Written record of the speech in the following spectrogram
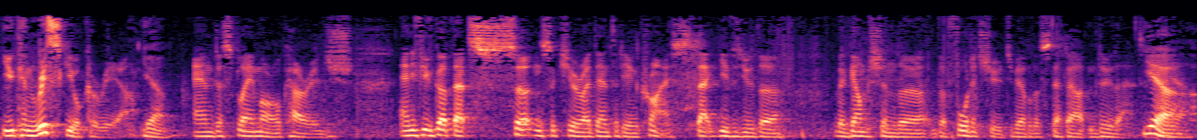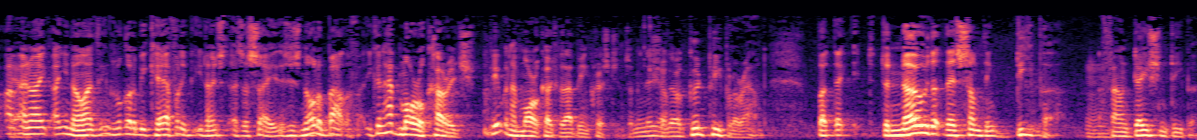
yeah. you can risk your career yeah. and display moral courage. And if you've got that certain secure identity in Christ, that gives you the the gumption, the, the fortitude to be able to step out and do that. Yeah, yeah, yeah. and I, you know, I think we've got to be careful. You know, as I say, this is not about the fact you can have moral courage. People can have moral courage without being Christians. I mean, there, sure. there are good people around, but the, to know that there's something deeper, mm. a foundation deeper,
